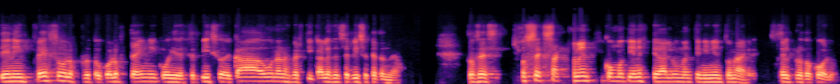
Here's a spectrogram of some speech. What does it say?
tiene impreso los protocolos técnicos y de servicio de cada una de las verticales de servicios que tenemos. Entonces, yo sé exactamente cómo tienes que darle un mantenimiento a un aire, sé el protocolo,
